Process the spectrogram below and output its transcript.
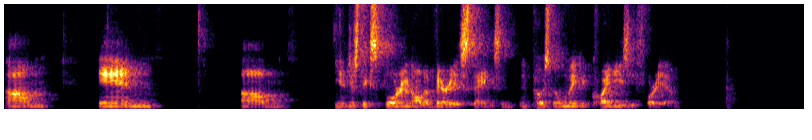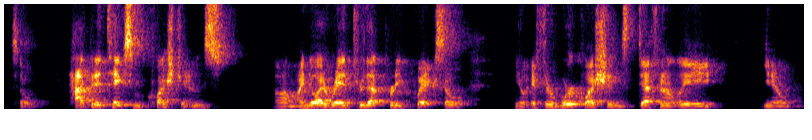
um, in um, you know, just exploring all the various things and, and Postman will make it quite easy for you. So happy to take some questions. Um, I know I ran through that pretty quick. So, you know, if there were questions, definitely, you know,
